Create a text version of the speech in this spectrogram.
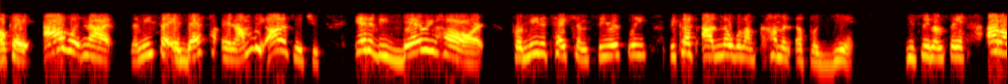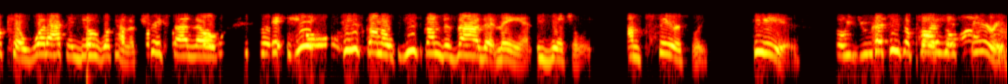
Okay, I would not. Let me say, and that's, and I'm gonna be honest with you. It'd be very hard for me to take him seriously because I know what I'm coming up against. You see what I'm saying? I don't care what I can do, what kind of tricks I know. It, he he's gonna he's gonna desire that man eventually. I'm seriously, he is So because he's a part of his I- spirit.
